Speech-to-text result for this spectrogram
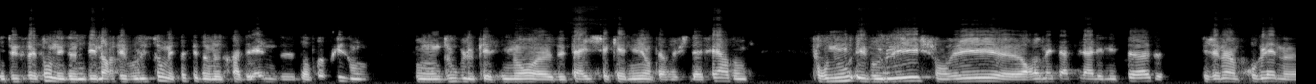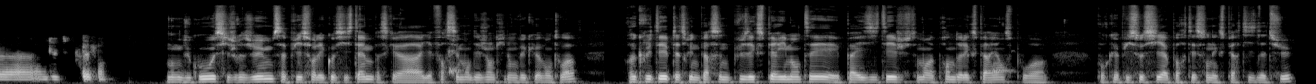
et, de toute façon on est dans une démarche d'évolution, mais ça c'est dans notre ADN d'entreprise. on, on, double quasiment euh, de taille chaque année en termes de chiffre d'affaires. Donc pour nous, évoluer, changer, euh, remettre à plat les méthodes, c'est jamais un problème euh, de toute façon. Donc du coup, si je résume, s'appuyer sur l'écosystème parce qu'il y a forcément des gens qui l'ont vécu avant toi. Recruter peut-être une personne plus expérimentée et pas hésiter justement à prendre de l'expérience pour pour qu'elle puisse aussi apporter son expertise là-dessus.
